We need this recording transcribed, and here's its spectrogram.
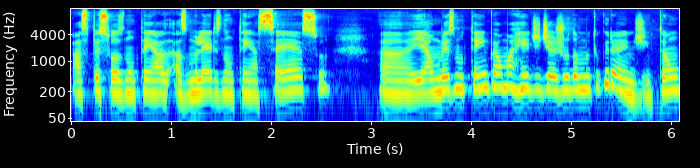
as pessoas não têm, as mulheres não têm acesso, uh, e ao mesmo tempo é uma rede de ajuda muito grande. Então,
